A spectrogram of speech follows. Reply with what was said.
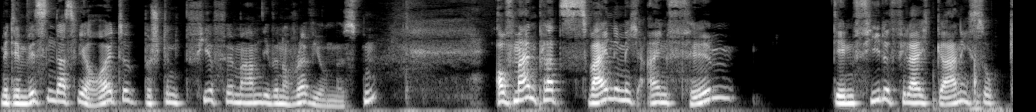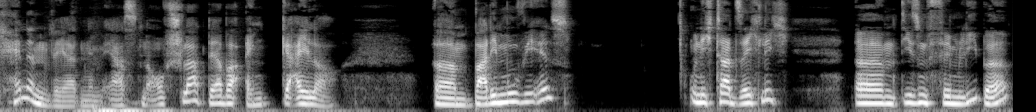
Mit dem Wissen, dass wir heute bestimmt vier Filme haben, die wir noch reviewen müssten. Auf meinen Platz zwei nehme ich einen Film, den viele vielleicht gar nicht so kennen werden im ersten Aufschlag, der aber ein geiler ähm, Buddy-Movie ist. Und ich tatsächlich ähm, diesen Film liebe,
